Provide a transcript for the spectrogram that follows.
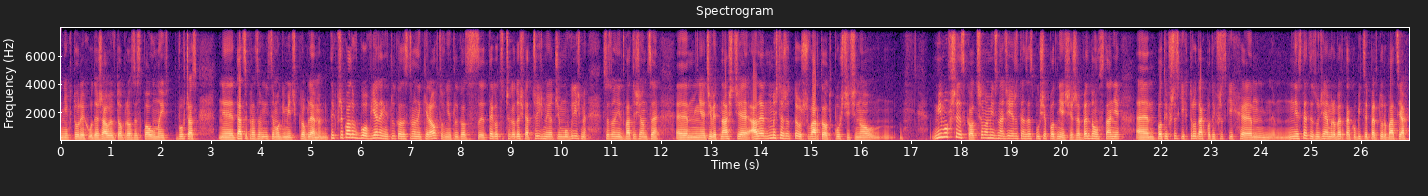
niektórych uderzały w dobro zespołu, no i wówczas tacy pracownicy mogli mieć problemy. Tych przykładów było wiele, nie tylko ze strony kierowców, nie tylko z tego, czego doświadczyliśmy i o czym mówiliśmy w sezonie 2019, ale myślę, że to już warto odpuścić. No, Mimo wszystko trzeba mieć nadzieję, że ten zespół się podniesie, że będą w stanie po tych wszystkich trudach, po tych wszystkich niestety z udziałem Roberta Kubicy perturbacjach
